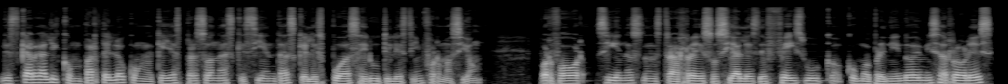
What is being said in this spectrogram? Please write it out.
descárgalo y compártelo con aquellas personas que sientas que les pueda ser útil esta información. Por favor, síguenos en nuestras redes sociales de Facebook como Aprendiendo de mis Errores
